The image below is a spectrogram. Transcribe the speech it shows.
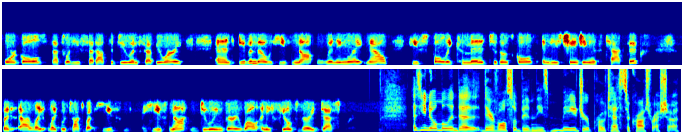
four goals. That's what he set out to do in February. And even though he's not winning right now, he's fully committed to those goals and he's changing his tactics. But uh, like, like we've talked about, he's he's not doing very well, and he feels very desperate. As you know, Melinda, there have also been these major protests across Russia.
